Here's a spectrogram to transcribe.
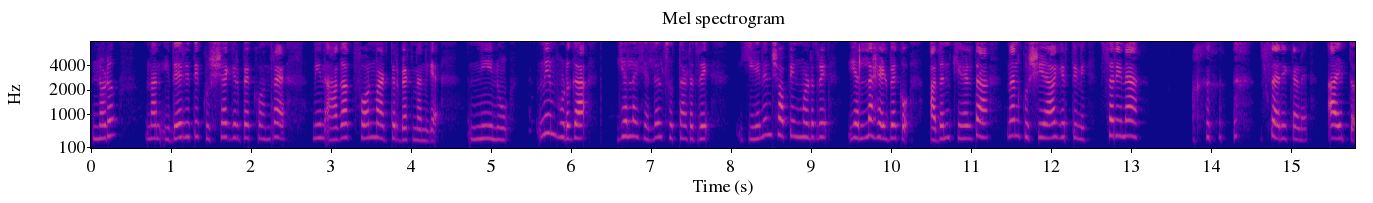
ನೋಡು, ನಾನು ಇದೇ ರೀತಿ ಖುಷಿಯಾಗಿರ್ಬೇಕು ಅಂದರೆ ನೀನು ಆಗಾಗ ಫೋನ್ ಮಾಡ್ತಿರ್ಬೇಕು ನನಗೆ. ನೀನು ನಿಮ್ಮ ಹುಡುಗ, ಎಲ್ಲ ಎಲ್ಲೆಲ್ಲಿ ಸುತ್ತಾಡಿದ್ರಿ? ಏನೇನು ಶಾಪಿಂಗ್ ಮಾಡಿದ್ರಿ? ಎಲ್ಲ ಹೇಳಬೇಕು. ಅದನ್ನು ಕೇಳ್ತಾ ನಾನು ಖುಷಿಯಾಗಿರ್ತೀನಿ. ಸರಿನಾ? ಸರಿ ಕಣೆ, ಆಯಿತು.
